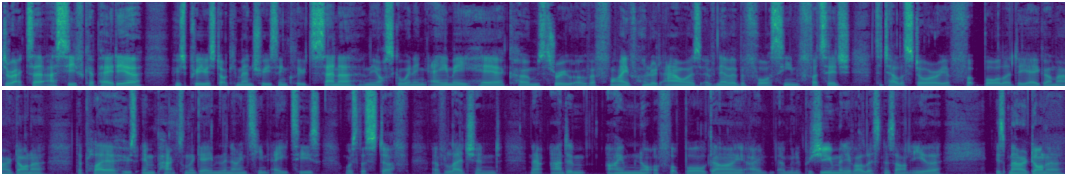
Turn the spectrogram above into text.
Director Asif Kapadia, whose previous documentaries include Senna and the Oscar winning Amy, here combs through over 500 hours of never before seen footage to tell the story of footballer Diego Maradona, the player whose impact on the game in the 1980s was the stuff of legend. Now, Adam, I'm not a football guy. I, I'm going to presume many of our listeners aren't either. Is Maradona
